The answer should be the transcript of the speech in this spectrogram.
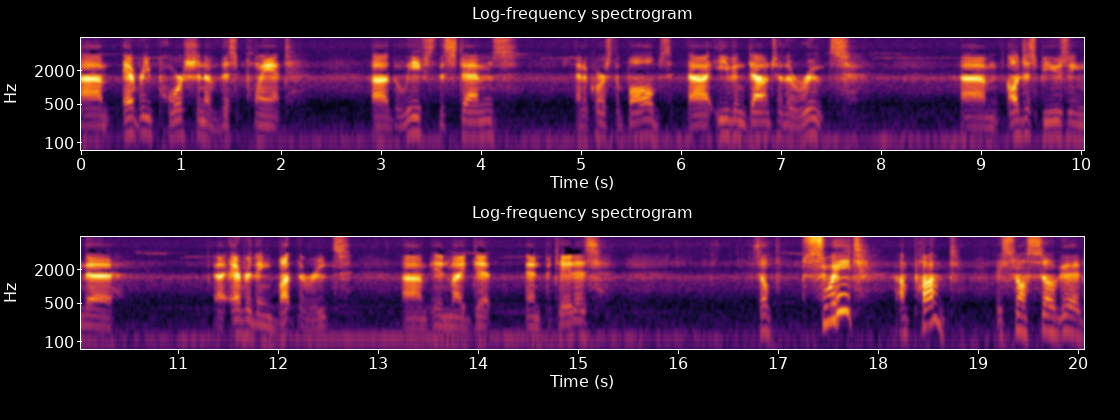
um, every portion of this plant. Uh, the leaves, the stems, and of course the bulbs, uh, even down to the roots. Um, I'll just be using the uh, everything but the roots um, in my dip and potatoes. So sweet, I'm pumped. They smell so good.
